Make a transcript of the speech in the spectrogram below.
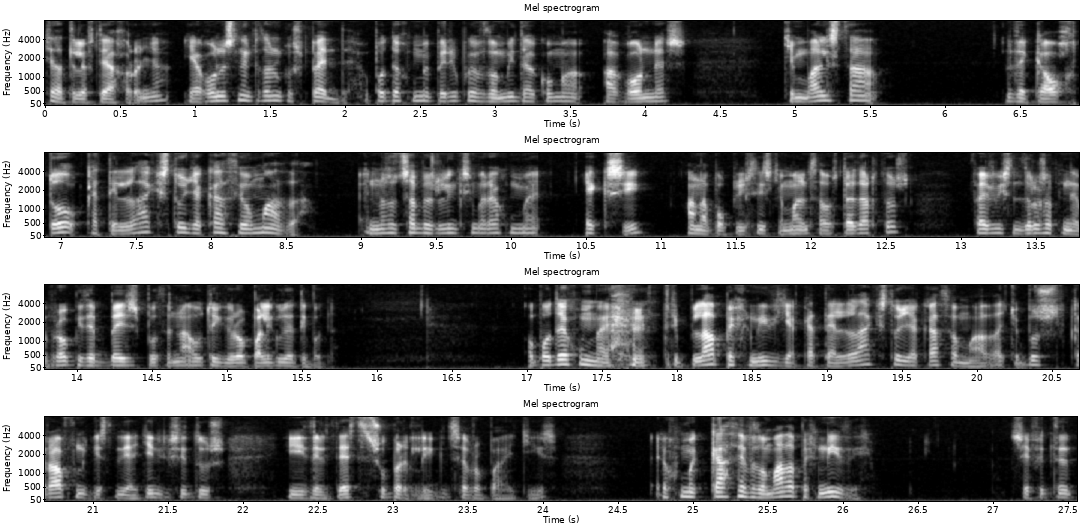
και τα τελευταία χρόνια οι αγώνες είναι 125 οπότε έχουμε περίπου 70 ακόμα αγώνες και μάλιστα 18 κατελάχιστο για κάθε ομάδα. Ενώ στο Champions League σήμερα έχουμε 6, αν αποκλειστείς και μάλιστα ως τέταρτος, φεύγεις εντελώς από την Ευρώπη, δεν παίζεις πουθενά ούτε Europa League ούτε τίποτα. Οπότε έχουμε τριπλά παιχνίδια κατελάχιστο για κάθε ομάδα και όπως γράφουν και στη διακήρυξή τους οι ιδρυτές της Super League της Ευρωπαϊκής έχουμε κάθε εβδομάδα παιχνίδι. Σκεφτείτε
